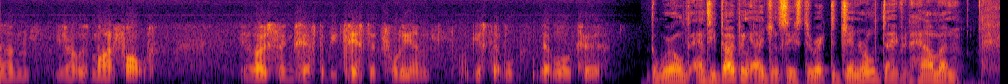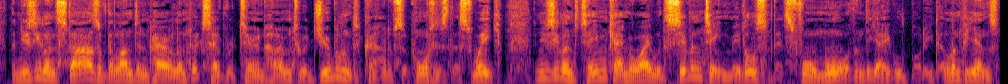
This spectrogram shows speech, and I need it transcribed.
um, you know, it was my fault. You know, those things have to be tested fully, and I guess that will that will occur the World Anti-Doping Agency's Director General David Howman. The New Zealand stars of the London Paralympics have returned home to a jubilant crowd of supporters this week. The New Zealand team came away with 17 medals, that's four more than the able-bodied Olympians.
